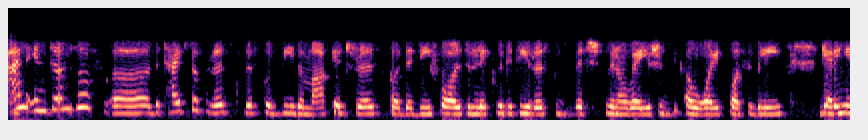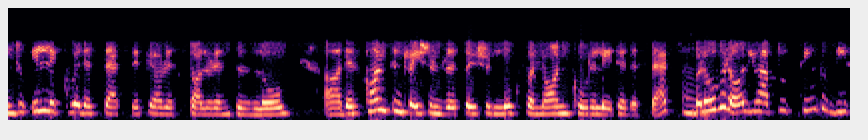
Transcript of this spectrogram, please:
And in terms of uh, the types of risks, this could be the market risk or the default and liquidity risk, which you know where you should avoid possibly getting into illiquid assets if your risk tolerance is low. Uh, there's concentration risk, so you should look for non-correlated assets. Mm-hmm. But overall, you have to think of these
